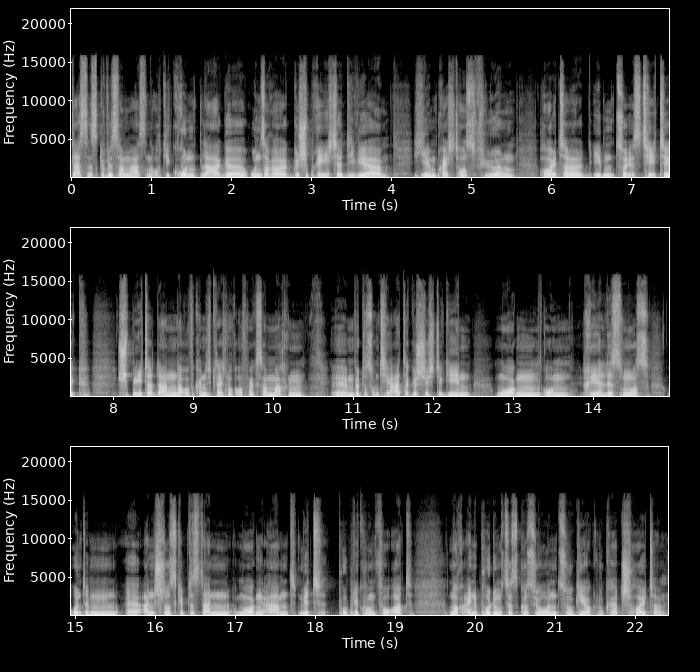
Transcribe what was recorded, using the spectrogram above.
Das ist gewissermaßen auch die Grundlage unserer Gespräche, die wir hier im Brechthaus führen. Heute eben zur Ästhetik. Später dann, darauf kann ich gleich noch aufmerksam machen, ähm, wird es um Theatergeschichte gehen. Morgen um Realismus und im äh, Anschluss gibt es dann morgen Abend mit Publikum vor Ort noch eine Podiumsdiskussion zu Georg Lukacs heute.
